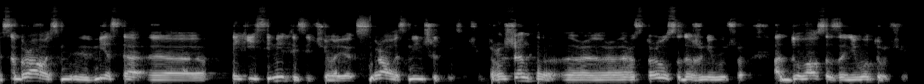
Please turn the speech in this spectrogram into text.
собралось вместо 5-7 тысяч человек собралось меньше тысячи. Порошенко э, расстроился, даже не вышел, отдувался за него Турчин.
